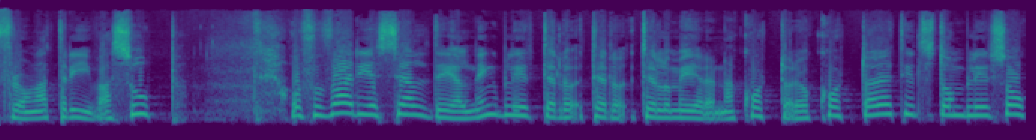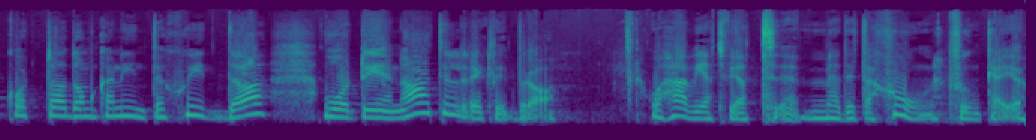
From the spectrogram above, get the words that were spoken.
från att rivas upp. Och för varje celldelning blir tel tel telomererna kortare och kortare tills de blir så korta att de kan inte skydda vårt DNA tillräckligt bra. Och här vet vi att eh, meditation funkar ju.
